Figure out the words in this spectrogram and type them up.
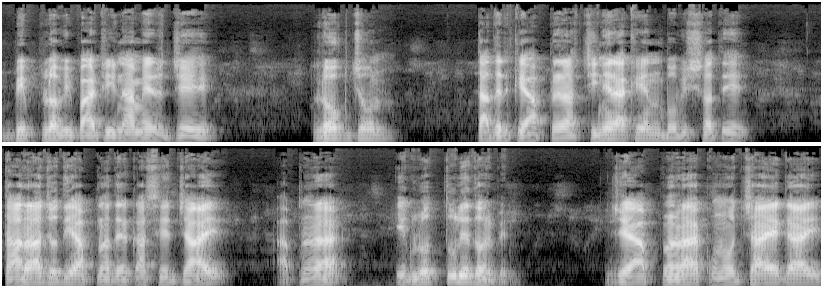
বিপ্লবী পার্টি নামের যে লোকজন, তাদেরকে আপনারা চিনে রাখেন। ভবিষ্যতে তারা যদি আপনাদের কাছে যায়, আপনারা এগুলো তুলে ধরবেন যে আপনারা কোনো জায়গায়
